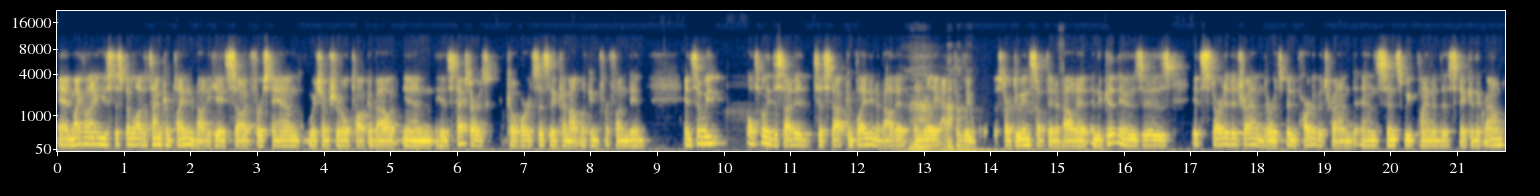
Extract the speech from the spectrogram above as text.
And Michael and I used to spend a lot of time complaining about it. He saw it firsthand, which I'm sure he'll talk about in his Techstars cohorts as they come out looking for funding. And so we ultimately decided to stop complaining about it and really actively start doing something about it. And the good news is it started a trend or it's been part of a trend. And since we planted a stake in the ground,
